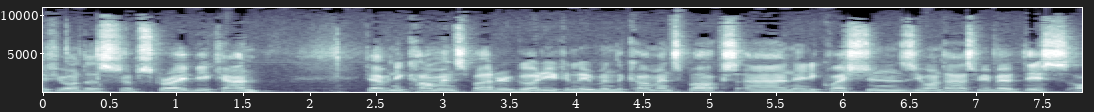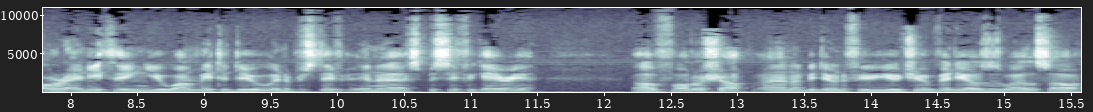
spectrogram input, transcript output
if you want to subscribe you can. If you have any comments, bad or good, you can leave them in the comments box. And any questions you want to ask me about this or anything you want me to do in a in a specific area, of Photoshop and I'll be doing a few YouTube videos as well so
